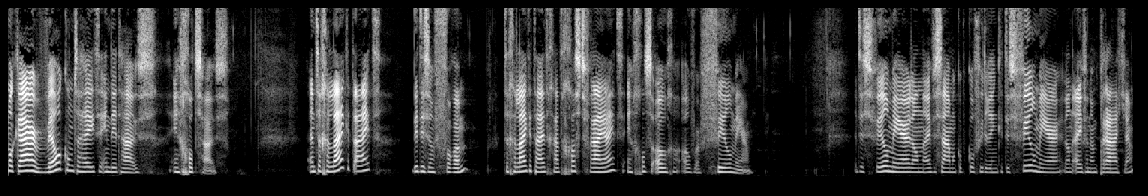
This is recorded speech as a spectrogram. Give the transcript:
elkaar welkom te heten in dit huis, in Gods huis. En tegelijkertijd, dit is een vorm, tegelijkertijd gaat gastvrijheid in Gods ogen over veel meer. Het is veel meer dan even samen een kop koffie drinken. Het is veel meer dan even een praatje.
